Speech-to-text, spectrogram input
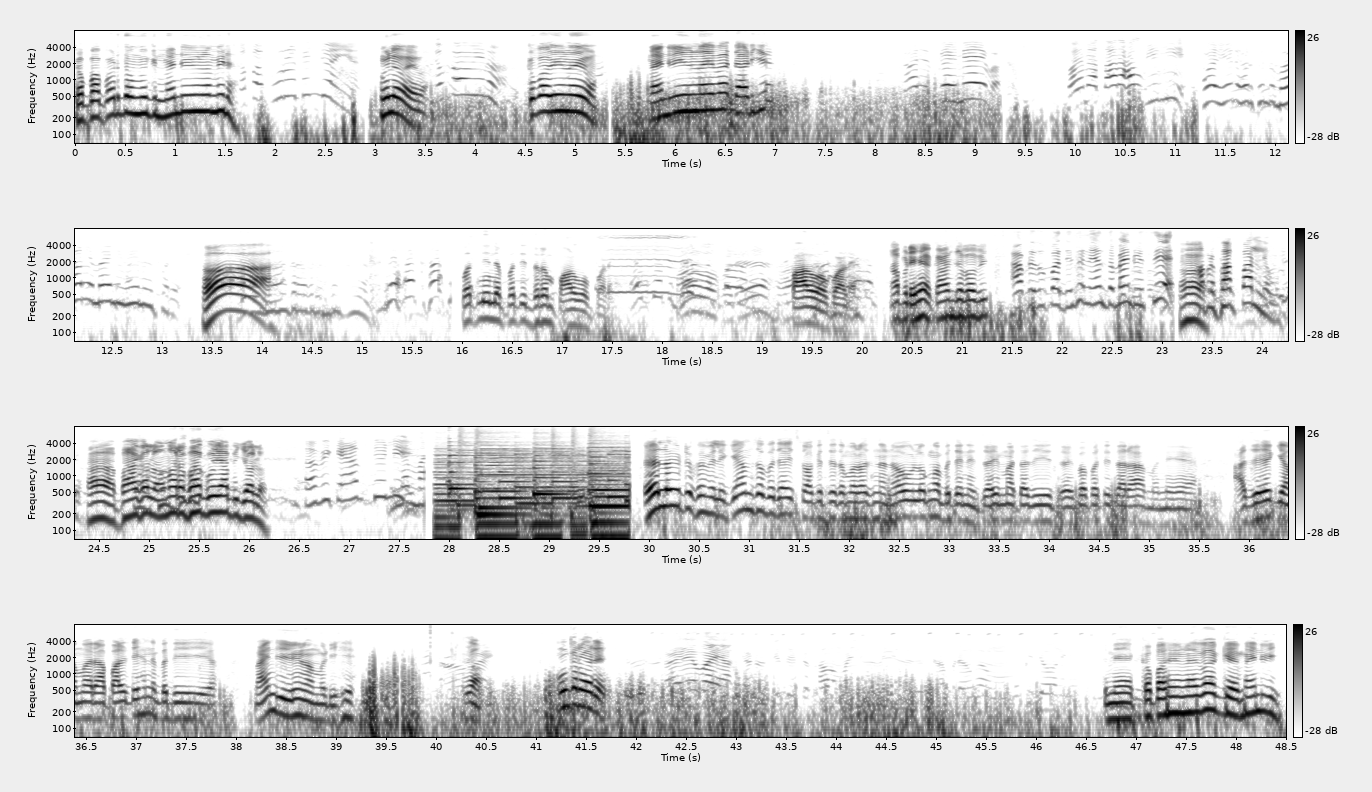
કપા પડતો મૂકીને માંડવી અહીંયા. શું લેવા આવ્યા? કપા વીણો. આવ્યા? માંડવી વીણો આવ્યા. દાડીએ હાલ હા મારે પત્ની ને પતિ ધર્મ પાળવો પડે. પાળવો પડે. આપણે હે કાંજા ભાભી? આપણે તો ઉપાધિ છે ને એમ તો માંડવી છે. હા. આપણે ભાગ પાડી લેવું છે. હા ભાગ હાલો અમારો ભાગ હોય આપી ચાલો હવે કે આપજો નહીં હેલો યુટ્યુબ ફેમિલી કેમ છો બધા સ્વાગત છે તમારા આજના નવા વ્લોગમાં. બધાને જય માતાજી જય બાપા સીતારામ. અને આજે હે કે અમારે આ પાર્ટી છે ને બધી માંડવી વીણવા મળી છે. શું કરો રે તમે કપાવી આવ્યા કે માંડવી?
